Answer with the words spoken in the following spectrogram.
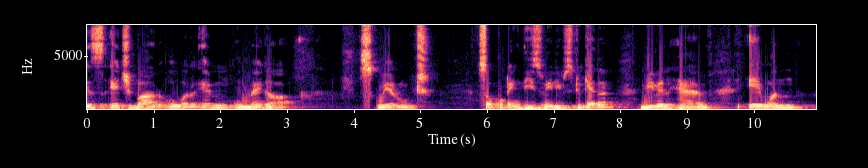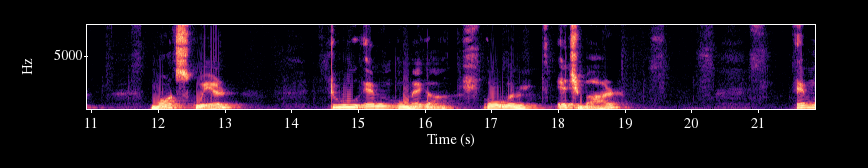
is h bar over m omega square root. So putting these values together, we will have a1 mod square 2m omega over h bar m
